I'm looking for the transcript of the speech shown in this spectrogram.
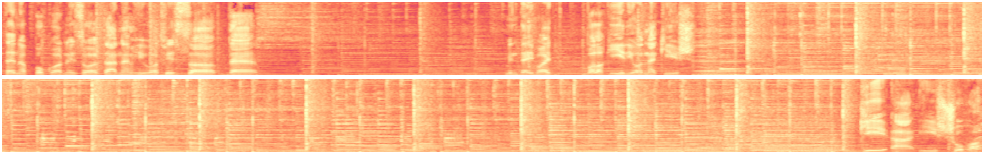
Tegnap Pokorni Zoltán nem hívott vissza, de mindegy, majd valaki írjon neki is. GAI soha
